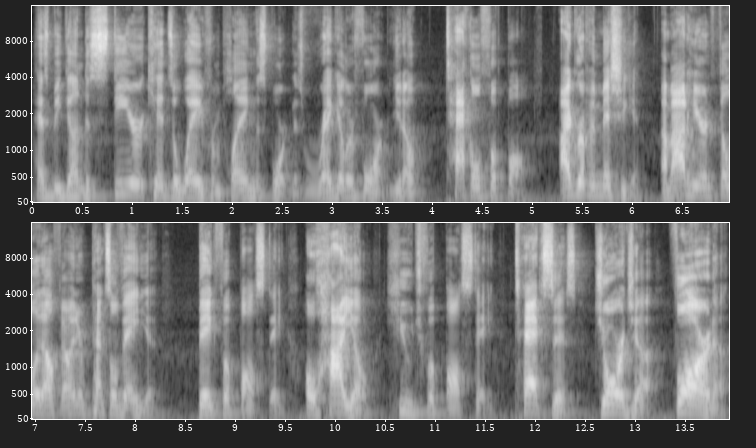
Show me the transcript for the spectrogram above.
has begun to steer kids away from playing the sport in its regular form. You know, tackle football. I grew up in Michigan. I'm out here in Philadelphia. I'm out here in Pennsylvania. Big football state. Ohio, huge football state. Texas, Georgia, Florida,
